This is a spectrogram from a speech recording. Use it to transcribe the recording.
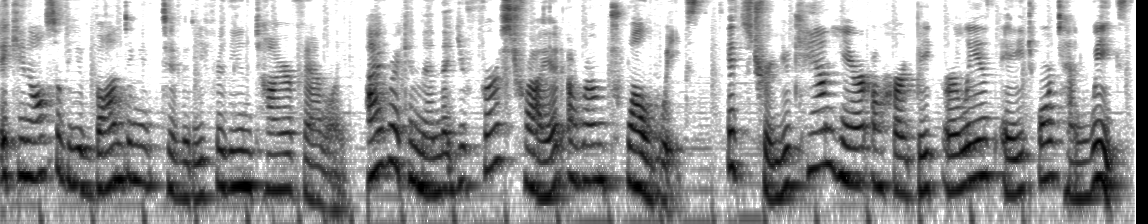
It can also be a bonding activity for the entire family. I recommend that you first try it around 12 weeks. It's true, you can hear a heartbeat early as 8 or 10 weeks.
